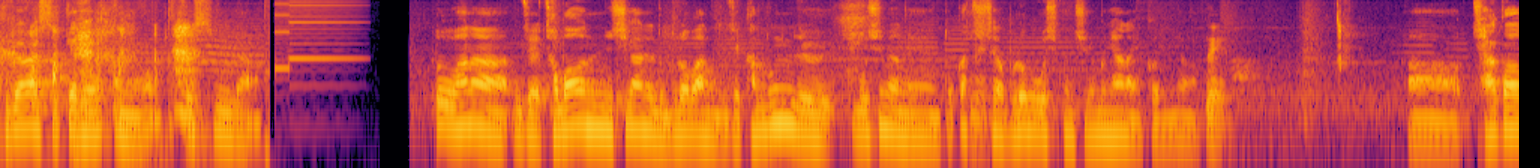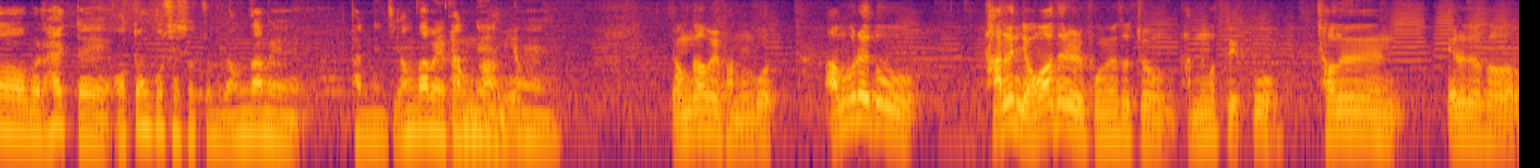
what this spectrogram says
구별할 수 있게 되었군요. 좋습니다. 또 하나 이제 저번 시간에도 물어봤는데 이제 감독님들 모시면은 똑같이 네. 제가 물어보고 싶은 질문이 하나 있거든요. 네. 어, 작업을 할 때 어떤 곳에서 좀 영감을 받는지 영감을 받는 영감이요? 예. 영감을 받는 곳 아무래도 다른 영화들을 보면서 좀 받는 것도 있고 저는 예를 들어서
